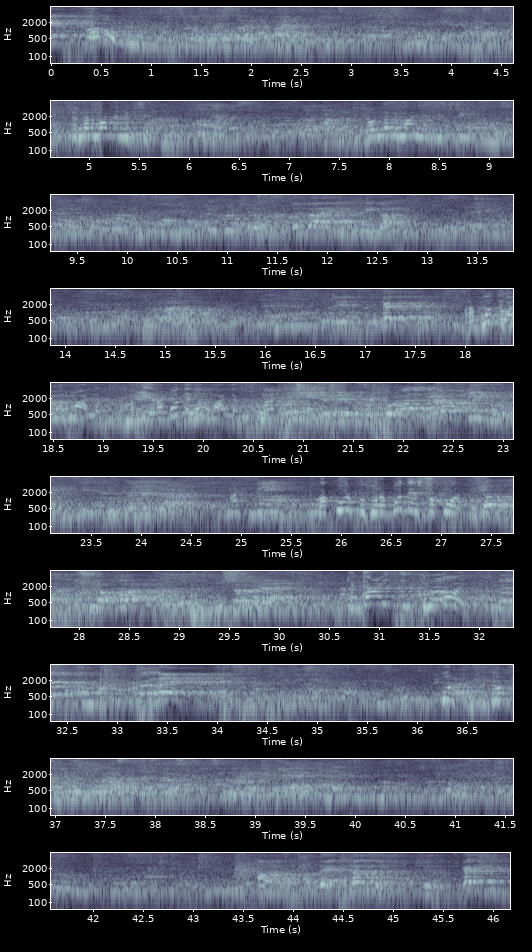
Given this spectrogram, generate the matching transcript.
Все нормально, не психуй. Все нормально, не психуй. Цукай. Кіка. Работай все нормально. Матвей, работай нормально. Матвей. Матвей. По корпусу работаешь по корпусу. Кидай и рукой. Корпус, корпус. Ага. А де?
